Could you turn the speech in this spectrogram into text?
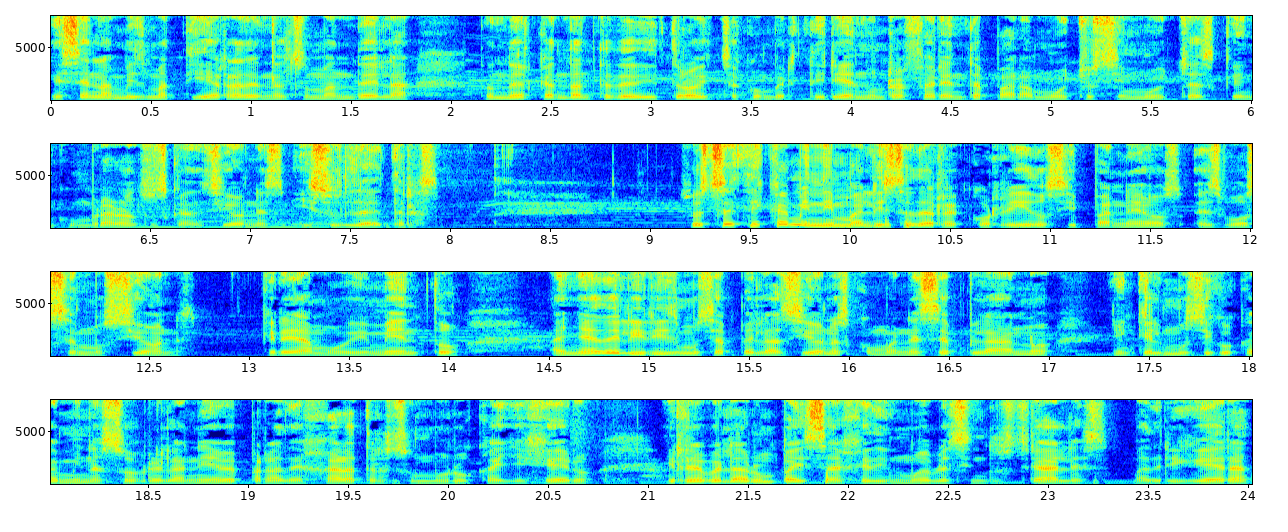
es en la misma tierra de Nelson Mandela donde el cantante de Detroit se convertiría en un referente para muchos y muchas que encumbraron sus canciones y sus letras. Su estética minimalista de recorridos y paneos esboza emociones, crea movimiento, añade lirismos y apelaciones como en ese plano en que el músico camina sobre la nieve para dejar atrás un muro callejero y revelar un paisaje de inmuebles industriales, madrigueras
